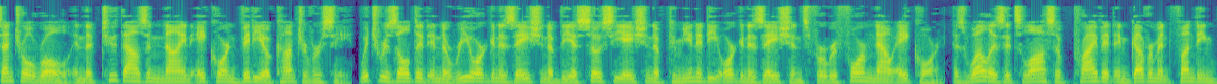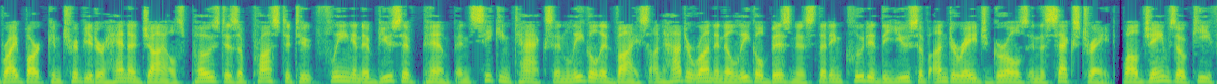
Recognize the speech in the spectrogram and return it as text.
central role in the 2009 Acorn video controversy, which resulted in the reorganization of the Association of Community Organizations for Reform Now Acorn, as well as its loss of private and government funding. Breitbart contributor Hannah Giles posed as a prostitute fleeing an abusive pimp and seeking tax and legal advice on how to run an illegal business that included the use of underage girls in the sex trade, while James O'Keefe,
